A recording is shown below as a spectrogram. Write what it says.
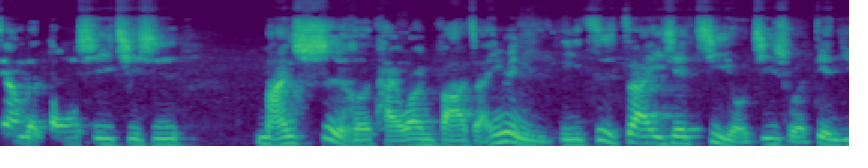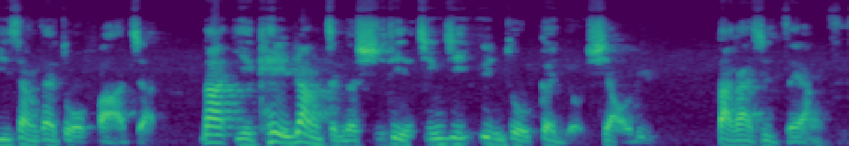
这样的东西其实。蛮适合台湾发展，因为你你是在一些既有基础的奠基上在做发展，那也可以让整个实体的经济运作更有效率，大概是这样子。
